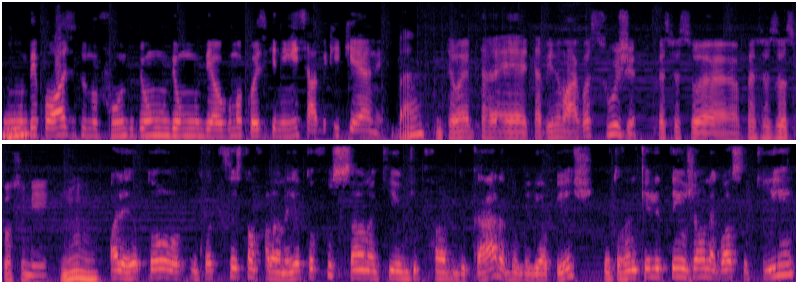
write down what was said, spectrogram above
um depósito no fundo de, um, de, um, de alguma coisa que ninguém sabe o que, que é, né? Bah. Então é, tá, é, tá vindo uma água suja para as pessoas, pras pessoas consumirem. Uhum. Olha, eu tô, enquanto vocês estão falando aí, eu tô fuçando aqui o GitHub do cara, do Miguel Peixe. Eu tô vendo que ele tem já um negócio aqui,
